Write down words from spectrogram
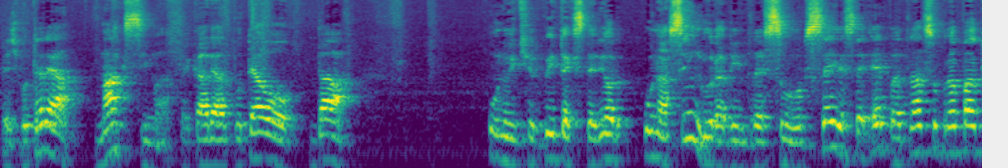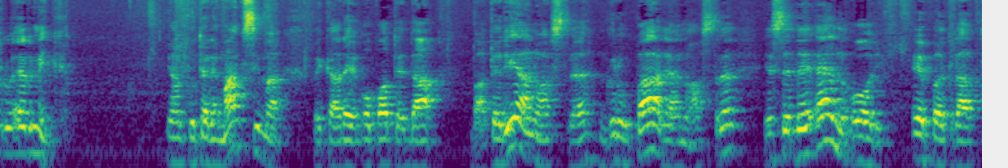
Deci puterea maximă pe care ar putea o da unui circuit exterior una singură dintre surse este E pătrat supra 4R mic. Iar puterea maximă pe care o poate da bateria noastră, gruparea noastră, este de n ori E pătrat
